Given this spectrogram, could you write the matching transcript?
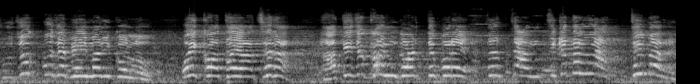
সুযোগ বুঝে বেইমানি করল। ওই কথায় আছে না হাতি যখন গড়তে পড়ে তো চামচিকে তো লাথি মারে।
